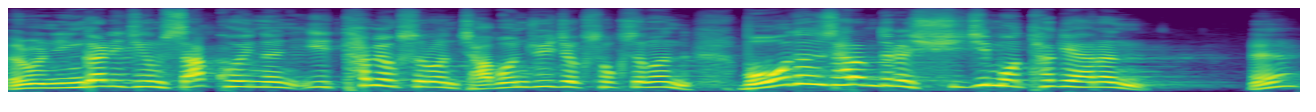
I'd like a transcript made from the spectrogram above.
여러분, 인간이 지금 쌓고 있는 이 탐욕스러운 자본주의적 속성은 모든 사람들을 쉬지 못하게 하는, 예?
